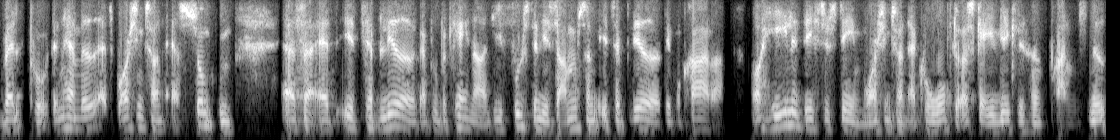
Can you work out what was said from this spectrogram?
valgt på. Den her med, at Washington er sumpen, altså at etablerede republikanere, de er fuldstændig samme som etablerede demokrater. Og hele det system, Washington, er korrupt og skal i virkeligheden brændes ned.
